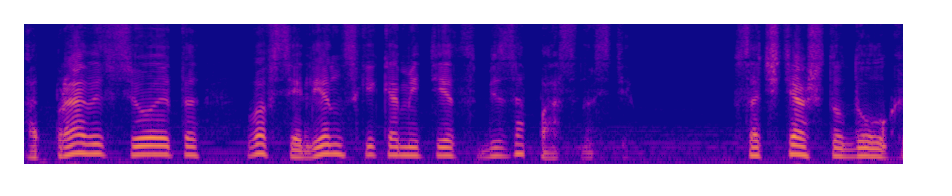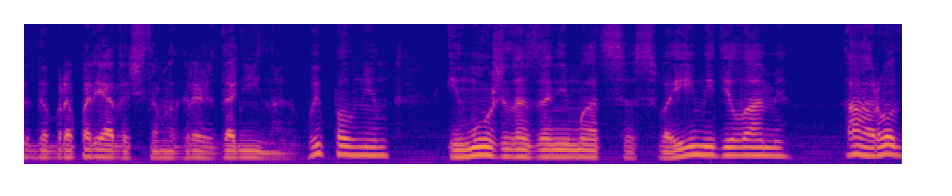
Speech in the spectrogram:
отправить все это во Вселенский комитет безопасности. Сочтя, что долг добропорядочного гражданина выполнен и можно заниматься своими делами, Аарон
